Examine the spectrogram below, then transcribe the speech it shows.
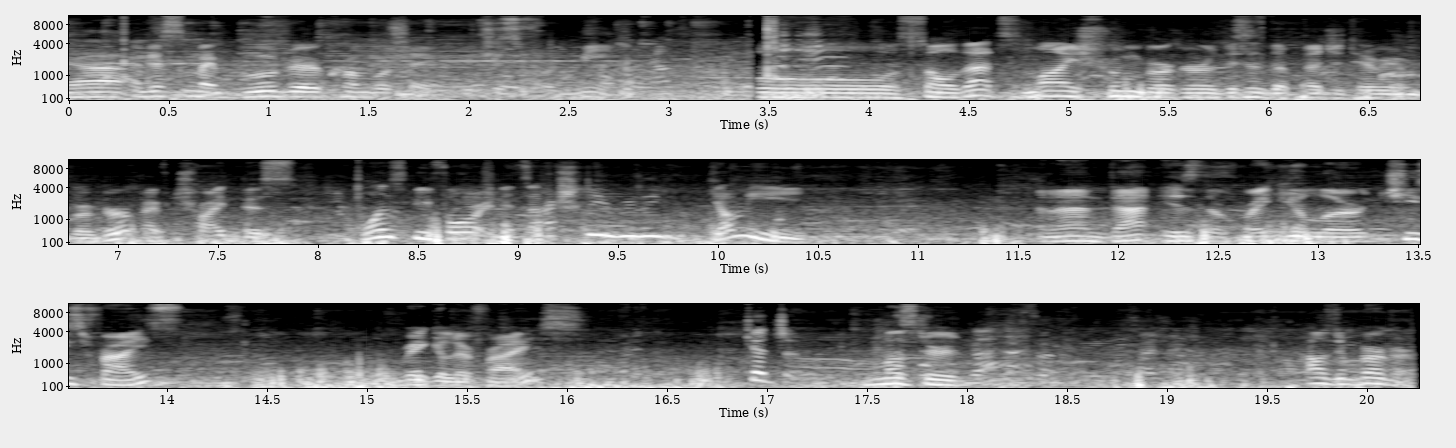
Yeah. and this is my blueberry crumble shake, which is for me. So that's my shroom burger. This is the vegetarian burger. I've tried this once before, and it's actually really yummy. And then that is the regular cheese fries, regular fries, ketchup, mustard. How's your burger?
